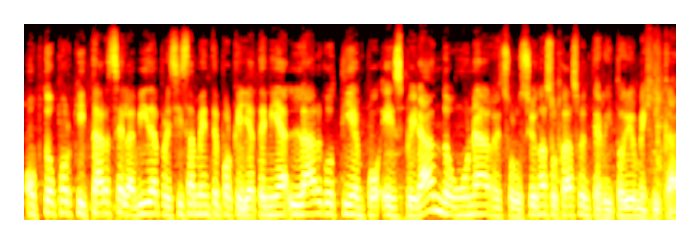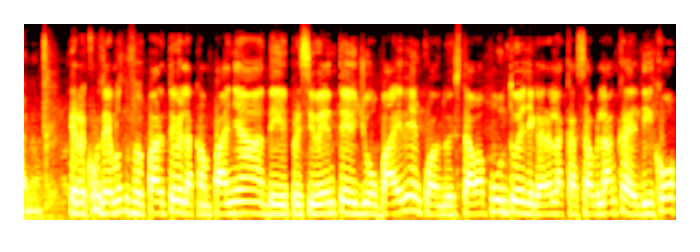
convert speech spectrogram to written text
optó por quitarse la vida precisamente porque ya tenía largo tiempo esperando una resolución a su caso en territorio mexicano. Y recordemos que fue parte de la campaña del presidente Joe Biden cuando estaba a punto de llegar a la Casa Blanca. Él dijo,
